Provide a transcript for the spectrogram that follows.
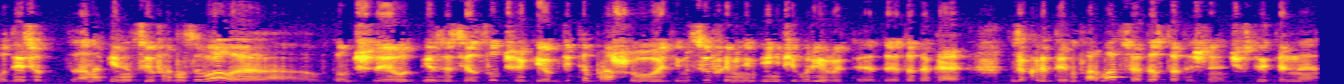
вот здесь вот она Герин цифры называла, а, в том числе вот без вести отсутствующих, я бдительно прошу, этими цифрами нигде не фигурирует. Это, это такая закрытая информация, достаточно чувствительная.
